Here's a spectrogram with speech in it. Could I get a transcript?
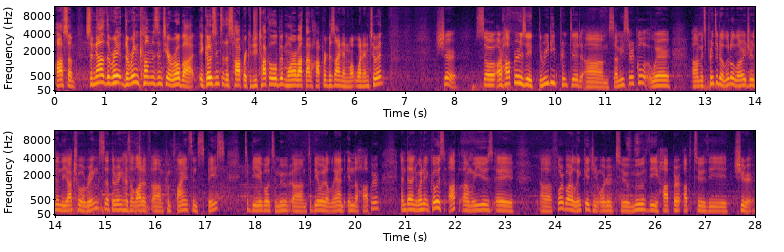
Awesome. So now the ring, the ring comes into your robot. It goes into this hopper. Could you talk a little bit more about that hopper design and what went into it? Sure. So our hopper is a 3D printed um, semicircle where um, it's printed a little larger than the actual ring so that the ring has a lot of um, compliance and space to be able to move, um, to be able to land in the hopper. And then when it goes up, um, we use a uh, four bar linkage in order to move the hopper up to the shooter.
